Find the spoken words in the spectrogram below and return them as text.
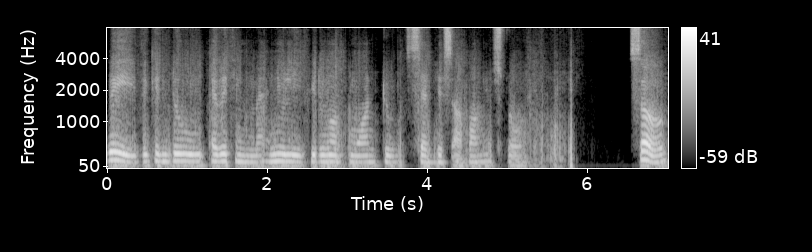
ways you can do everything manually if you do not want to set this up on your store. So,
